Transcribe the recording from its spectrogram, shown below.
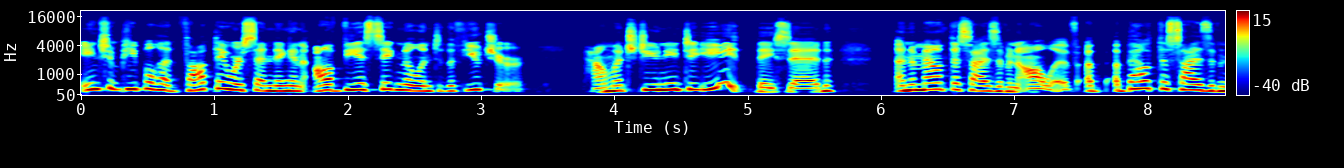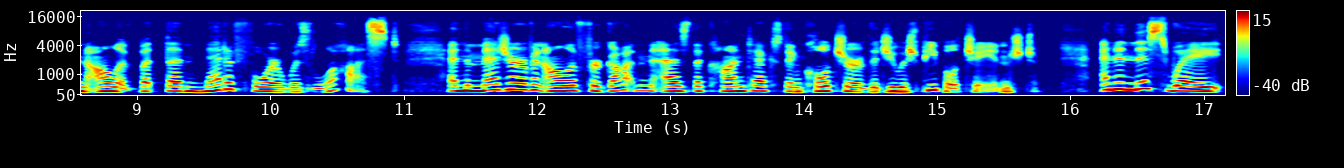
Ancient people had thought they were sending an obvious signal into the future. How much do you need to eat? They said an amount the size of an olive, about the size of an olive, but the metaphor was lost, and the measure of an olive forgotten as the context and culture of the Jewish people changed. And in this way,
